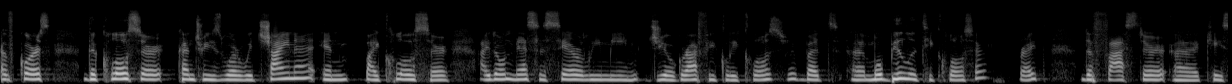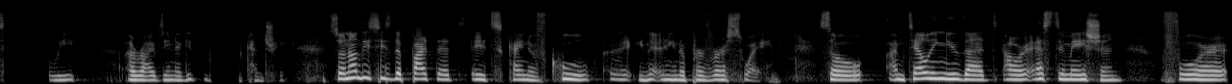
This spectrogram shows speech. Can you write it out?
Of course, the closer countries were with China, and by closer, I don't necessarily mean geographically closer, but uh, mobility closer, right? The faster uh, cases arrived in a country. So now this is the part that it's kind of cool uh, in, in a perverse way. So I'm telling you that our estimation for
